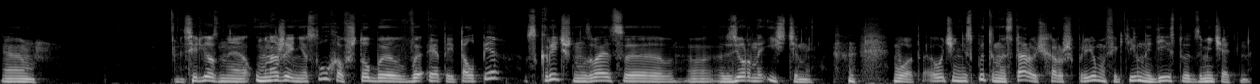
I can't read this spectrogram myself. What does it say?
э, серьезное умножение слухов, чтобы в этой толпе скрыть, что называется, э, зерна истины. Вот. Очень испытанный, старый, очень хороший прием, эффективный, действует замечательно.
